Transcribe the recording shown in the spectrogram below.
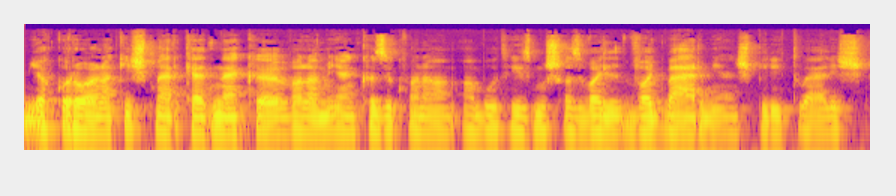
gyakorolnak, ismerkednek, ö, valamilyen közük van a, a buddhizmushoz, vagy, vagy bármilyen spirituális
